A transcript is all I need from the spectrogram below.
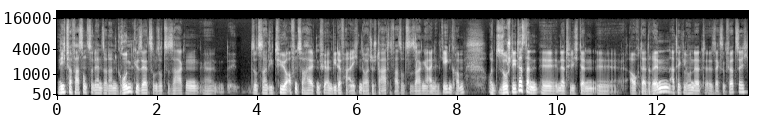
nicht Verfassung zu nennen, sondern Grundgesetz, um sozusagen äh, sozusagen die Tür offen zu halten für einen wiedervereinigten deutschen Staat. Das war sozusagen ja ein Entgegenkommen. Und so steht das dann äh, natürlich dann äh, auch da drin, Artikel 146,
